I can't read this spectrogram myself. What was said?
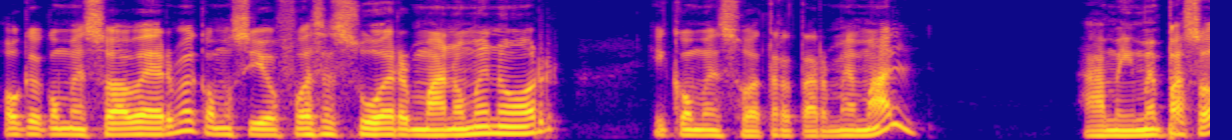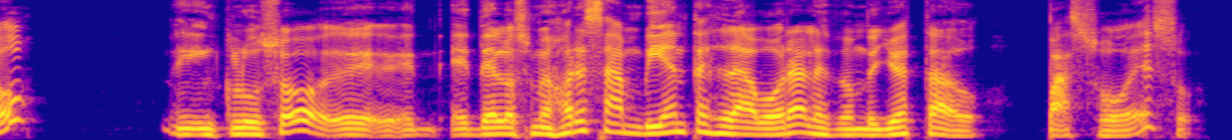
o que comenzó a verme como si yo fuese su hermano menor y comenzó a tratarme mal. A mí me pasó. Incluso eh, eh, de los mejores ambientes laborales donde yo he estado, pasó eso.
